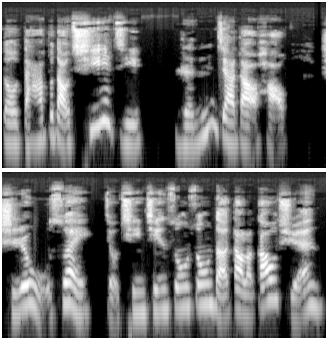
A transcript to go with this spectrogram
都达不到七级，人家倒好，十五岁就轻轻松松的到了高悬。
